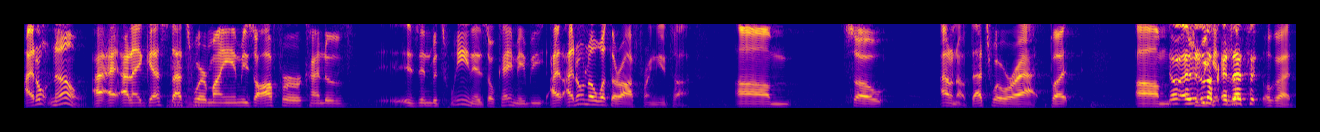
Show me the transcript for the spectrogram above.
I don't know. I, and I guess that's mm-hmm. where Miami's offer kind of is in between. Is okay, maybe I, I don't know what they're offering Utah. Um, so I don't know. That's where we're at. But um, no, look, that's that? oh, go ahead.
